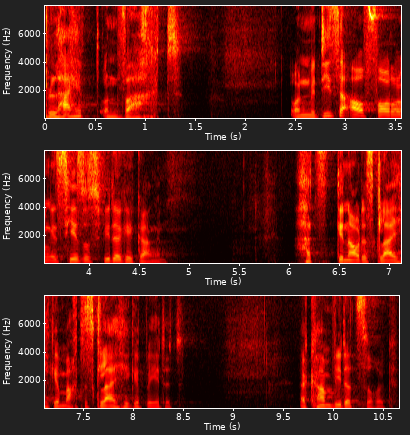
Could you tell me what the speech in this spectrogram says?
Bleibt und wacht. Und mit dieser Aufforderung ist Jesus wiedergegangen, hat genau das Gleiche gemacht, das Gleiche gebetet. Er kam wieder zurück.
